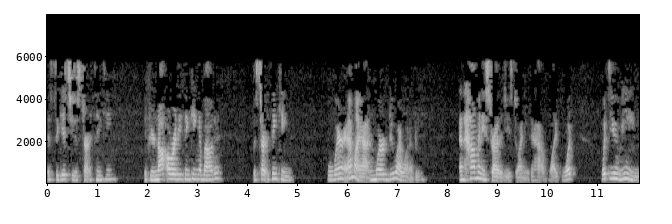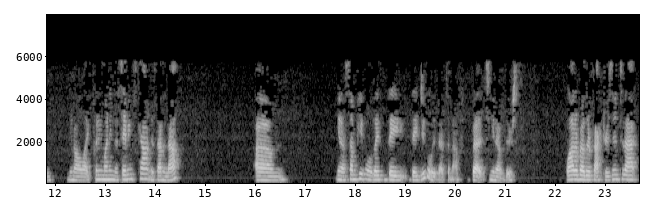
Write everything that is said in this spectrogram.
is to get you to start thinking. If you're not already thinking about it, but start thinking, well, where am I at and where do I want to be? And how many strategies do I need to have? Like what, what do you mean? You know, like putting money in the savings account, is that enough? Um, you know, some people, they, they, they do believe that's enough, but you know, there's a lot of other factors into that.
